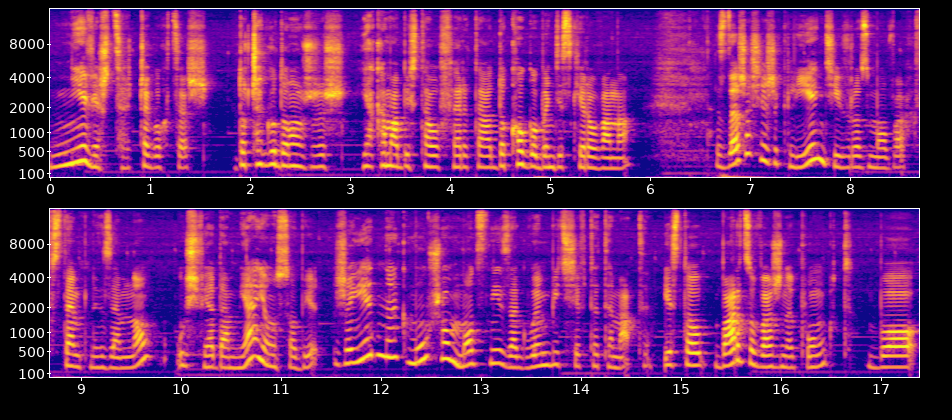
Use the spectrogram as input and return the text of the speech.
nie wiesz, czego chcesz, do czego dążysz, jaka ma być ta oferta, do kogo będzie skierowana. Zdarza się, że klienci w rozmowach wstępnych ze mną uświadamiają sobie, że jednak muszą mocniej zagłębić się w te tematy. Jest to bardzo ważny punkt, bo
